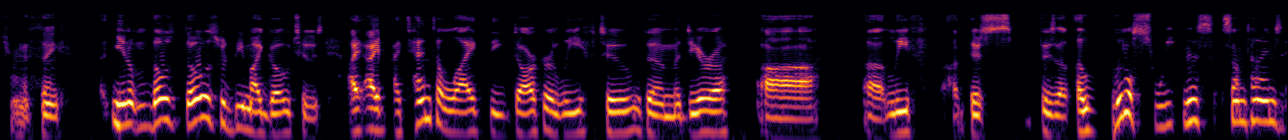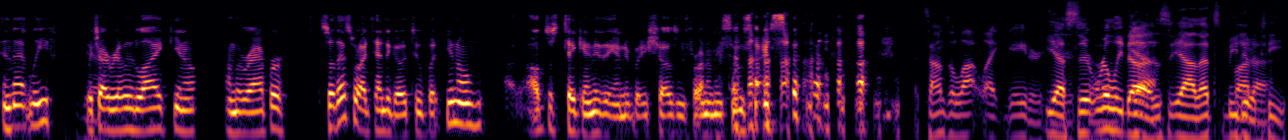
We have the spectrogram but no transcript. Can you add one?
trying to think. You know, those those would be my go tos. I, I I tend to like the darker leaf too, the Maduro uh, uh, leaf. Uh, there's there's a, a little sweetness sometimes in that leaf, which I really like. You know, on the wrapper. So that's what I tend to go to. But you know, I'll just take anything anybody shoves in front of me sometimes. That sounds a lot like Gator. here, Yes, it so, really does. Yeah, that's me But, to a uh, T.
